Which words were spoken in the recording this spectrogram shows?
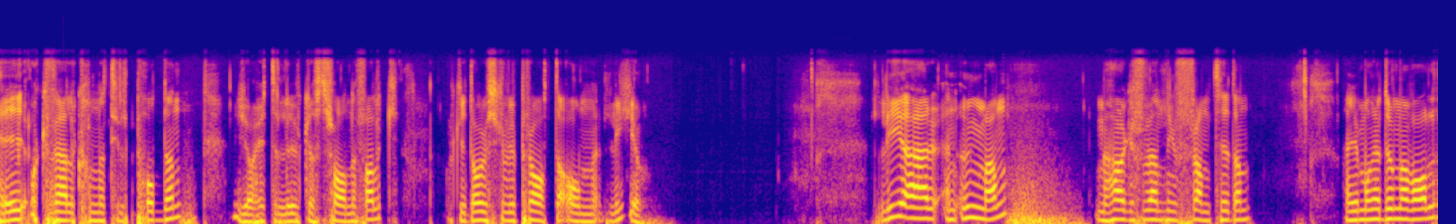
Hej och välkomna till podden. Jag heter Lukas Tranefalk och idag ska vi prata om Leo. Leo är en ung man med höga förväntningar för framtiden. Han gör många dumma val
